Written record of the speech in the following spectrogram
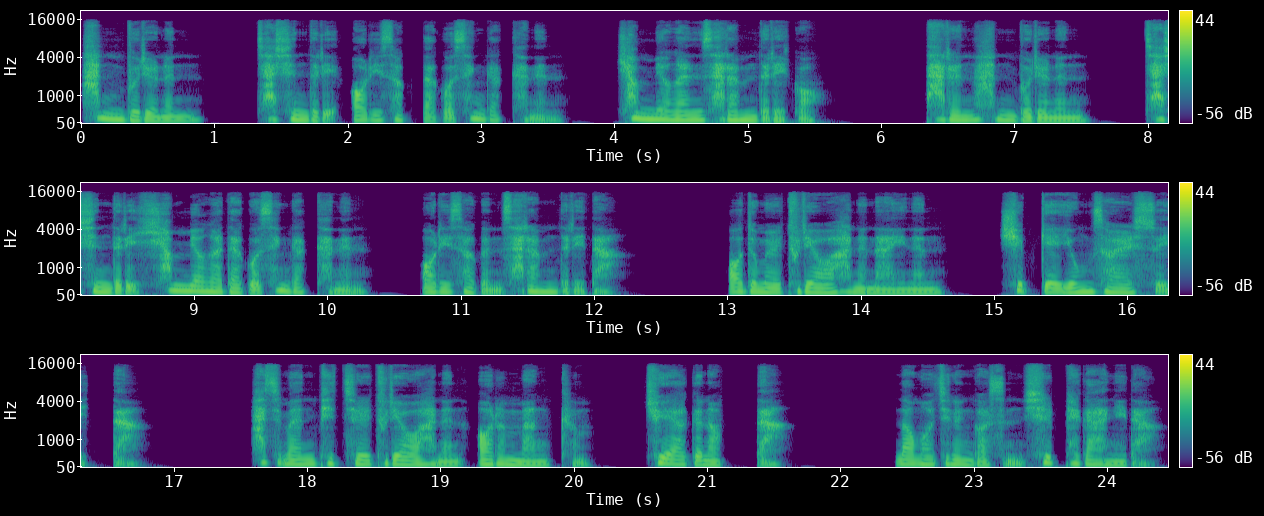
한 부류는 자신들이 어리석다고 생각하는 현명한 사람들이고 다른 한 부류는 자신들이 현명하다고 생각하는 어리석은 사람들이다. 어둠을 두려워하는 아이는 쉽게 용서할 수 있다. 하지만 빛을 두려워하는 어른만큼 죄악은 없다. 넘어지는 것은 실패가 아니다.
